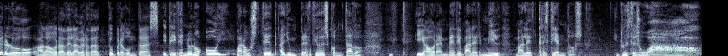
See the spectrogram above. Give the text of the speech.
pero luego, a la hora de la verdad, tú preguntas y te dicen, no, no, hoy para usted hay un precio descontado y ahora en vez de valer mil, vale 300. Y tú dices, wow,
